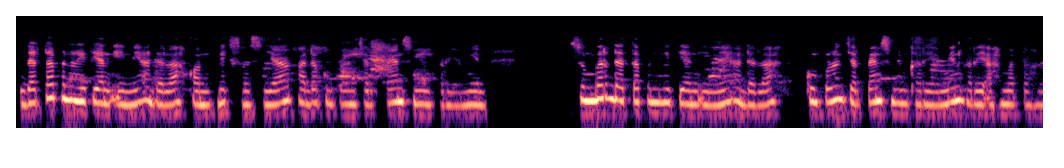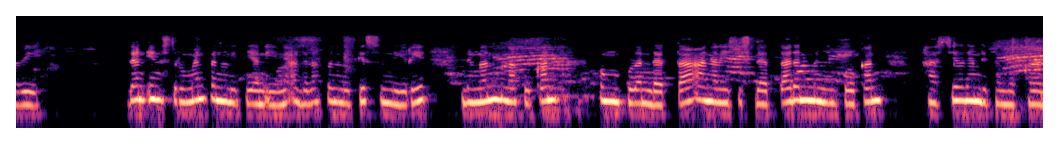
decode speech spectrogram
Data penelitian ini adalah konflik sosial pada kumpulan cerpen Senyum Karyamin. Sumber data penelitian ini adalah kumpulan cerpen Senyum Karyamin karya Ahmad Tohari. Dan instrumen penelitian ini adalah peneliti sendiri dengan melakukan pengumpulan data, analisis data, dan menyimpulkan hasil yang ditemukan.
